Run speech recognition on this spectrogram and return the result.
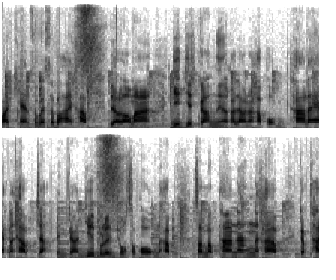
วาดแขนสบายๆครับ เดี๋ยวเรามายืดเหยียดกล้ามเนื้อกันแล้วนะครับผมท่าแรกนะครับจะเป็นการยืดบริเวณช่วงสะโพกนะครับสำหรับท่านั่งนะครับกับท่า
